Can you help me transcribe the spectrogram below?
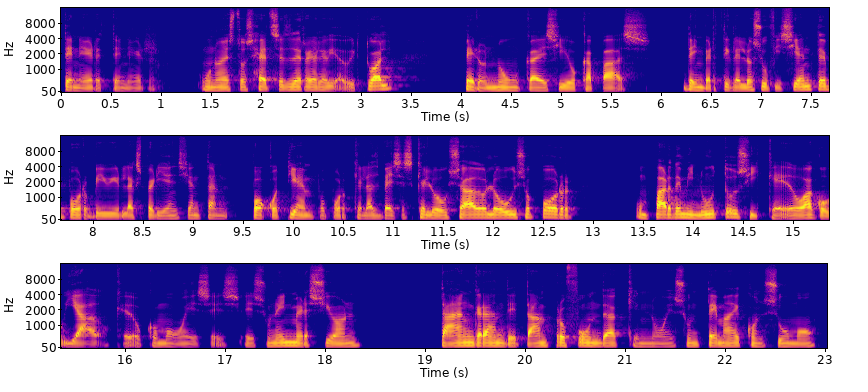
tener, tener uno de estos headsets de realidad virtual, pero nunca he sido capaz de invertirle lo suficiente por vivir la experiencia en tan poco tiempo, porque las veces que lo he usado lo uso por un par de minutos y quedo agobiado, quedo como es, es, una inmersión tan grande, tan profunda, que no es un tema de consumo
